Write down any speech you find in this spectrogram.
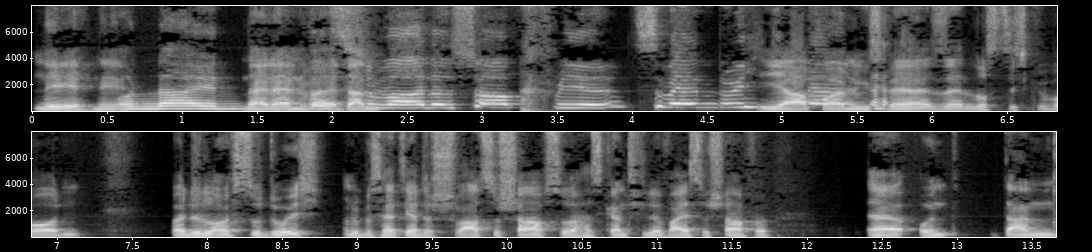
nee, nee. Oh nein. nein, nein, weil das dann war das Schafspiel. Sven durch. Ja, vor allem es wäre sehr lustig geworden, weil du läufst so durch und du bist halt ja das schwarze Schaf, so hast ganz viele weiße Schafe äh, und dann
